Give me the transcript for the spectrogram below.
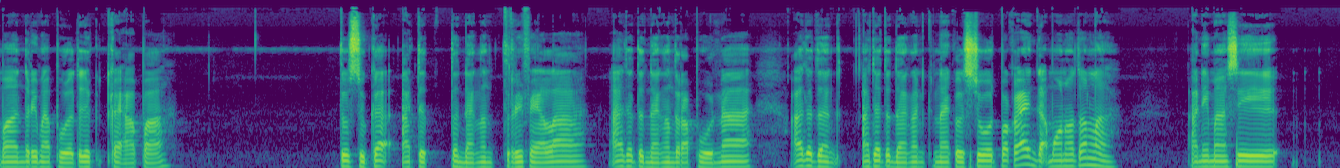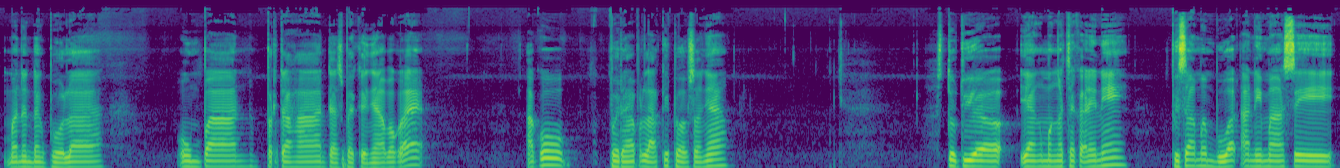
menerima bola itu kayak apa. Terus juga ada tendangan Trivela ada tendangan Rabona ada tendangan, ada tendangan knuckle shoot pokoknya nggak monoton lah. Animasi menendang bola umpan bertahan dan sebagainya. Pokoknya aku berharap lagi bahwasanya studio yang mengerjakan ini bisa membuat animasi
